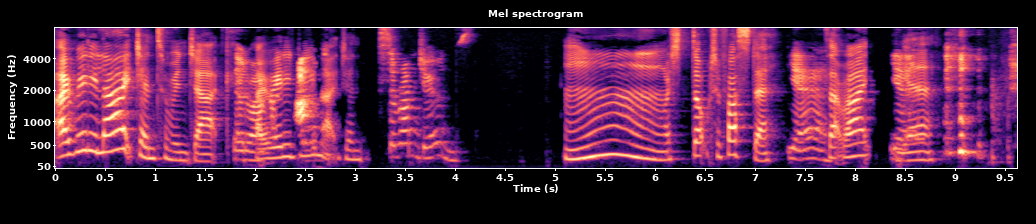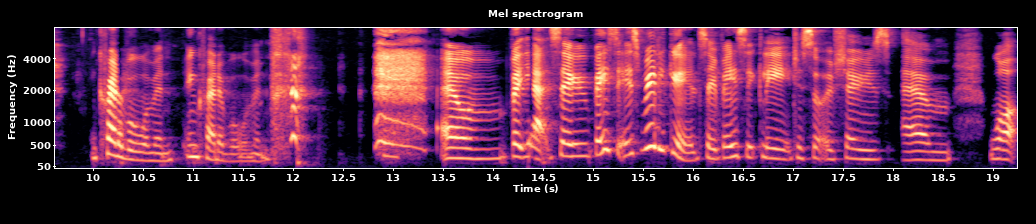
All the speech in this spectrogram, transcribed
I really like Gentleman Jack. So do I. I. I really do like Gentleman. Suranne Jones. Mm, it's Dr. Foster. Yeah. Is that right? Yeah. Incredible woman. Incredible woman. um but yeah so basically it's really good so basically it just sort of shows um what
